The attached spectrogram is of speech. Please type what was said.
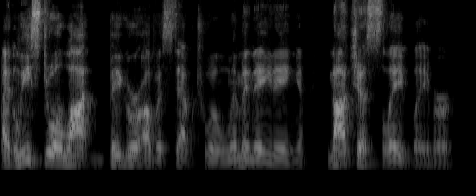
at least do a lot bigger of a step to eliminating not just slave labor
